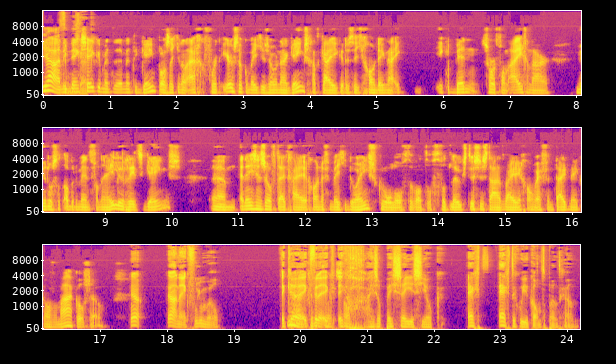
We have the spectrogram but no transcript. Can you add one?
Ja, en ik denk gek. zeker met, de- met de Game Pass dat je dan eigenlijk voor het eerst ook een beetje zo naar games gaat kijken. Dus dat je gewoon denkt, nou, ik, ik ben een soort van eigenaar middels dat abonnement van een hele rits games. Ehm, en eens in zoveel tijd ga je gewoon even een beetje doorheen scrollen of er wat, of er wat leuks tussen staat waar je gewoon even een tijd mee kan vermaken of zo. Ja, nee, ik voel hem wel. Ik, Ja, eh, ik vind ik, oh, hij is op PC is hij ook echt, echt de goede kant op aan het gaan.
